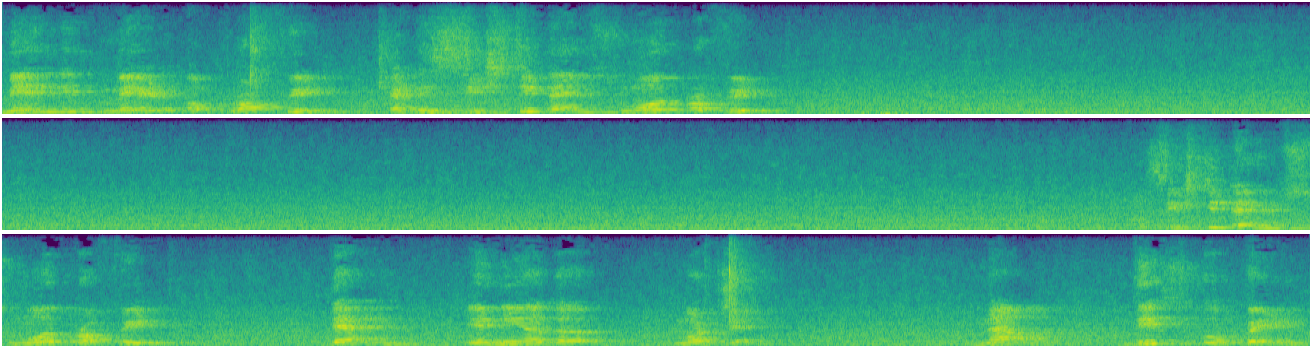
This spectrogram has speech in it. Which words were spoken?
mainly made a profit that is 60 times more profit Sixty times more profit than any other merchant. Now, this opened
